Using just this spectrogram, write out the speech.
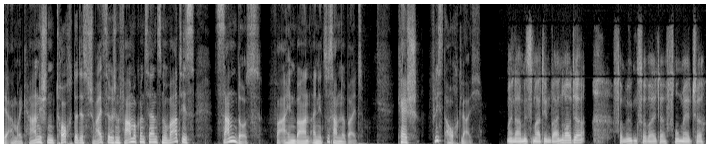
der amerikanischen Tochter des schweizerischen Pharmakonzerns Novartis, Sandoz, vereinbaren eine Zusammenarbeit. Cash fließt auch gleich. Mein Name ist Martin Weinrauter, Vermögensverwalter, Fondsmanager,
